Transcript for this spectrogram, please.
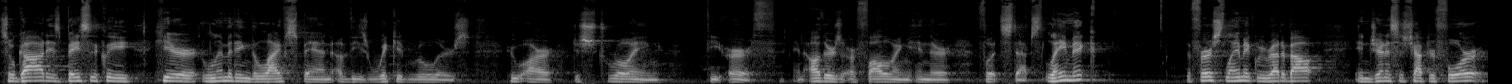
So God is basically here limiting the lifespan of these wicked rulers who are destroying the earth, and others are following in their footsteps. Lamech, the first Lamech we read about in Genesis chapter 4,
